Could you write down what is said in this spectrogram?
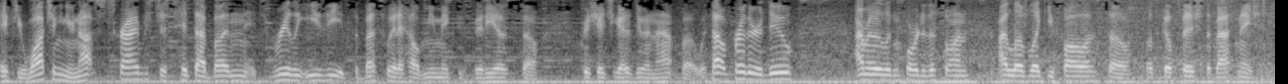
If you're watching and you're not subscribed, just hit that button. It's really easy. It's the best way to help me make these videos. So appreciate you guys doing that. But without further ado, I'm really looking forward to this one. I love Lake Eufaula, so let's go fish the Bass Nation.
